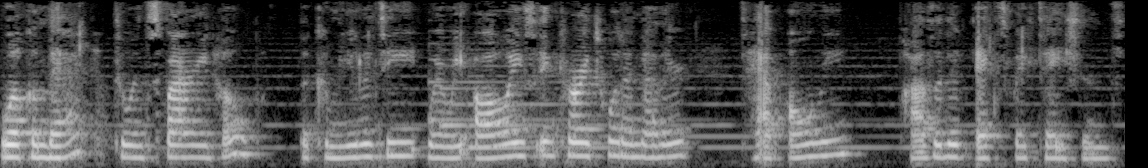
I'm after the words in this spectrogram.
Welcome back to Inspiring Hope, the community where we always encourage one another to have only positive expectations.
